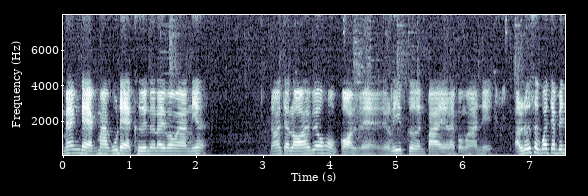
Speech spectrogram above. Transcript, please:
แม่งแดกมากูแดกคืนอะไรประมาณนี้น่าจะรอให้เวลหกก่อนแหมเดี๋ยวรีบเกินไปอะไรประมาณนี้อะรู้สึกว่าจะเป็น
